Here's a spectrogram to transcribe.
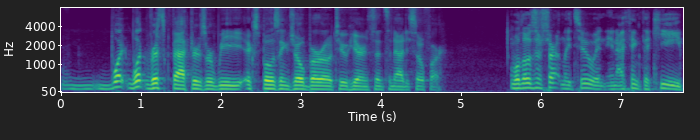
what what risk factors are we exposing Joe Burrow to here in Cincinnati so far? Well, those are certainly two, and, and I think the key.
